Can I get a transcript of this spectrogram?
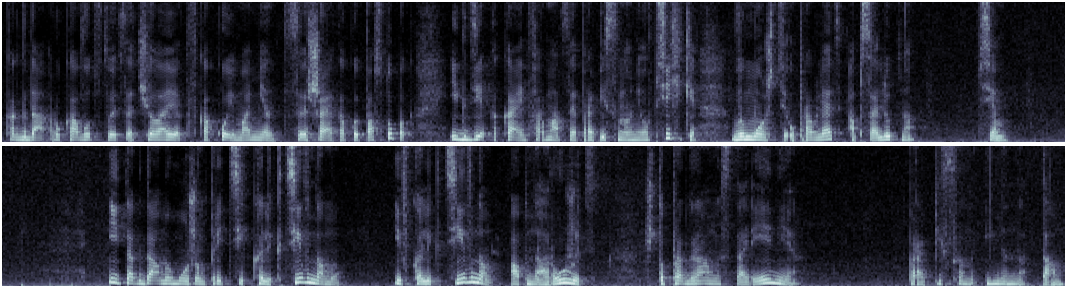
когда руководствуется человек, в какой момент, совершая какой поступок, и где какая информация прописана у него в психике, вы можете управлять абсолютно всем. И тогда мы можем прийти к коллективному, и в коллективном обнаружить, что программы старения прописаны именно там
